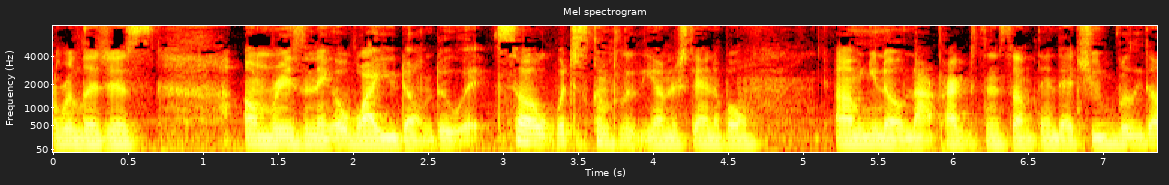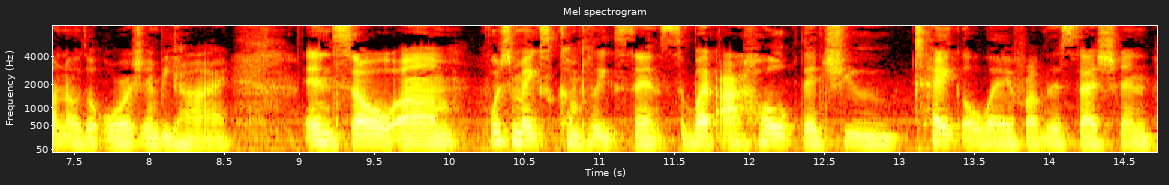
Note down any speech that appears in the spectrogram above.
religious um reasoning of why you don't do it. So, which is completely understandable. Um, you know, not practicing something that you really don't know the origin behind. And so, um, which makes complete sense. But I hope that you take away from this session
